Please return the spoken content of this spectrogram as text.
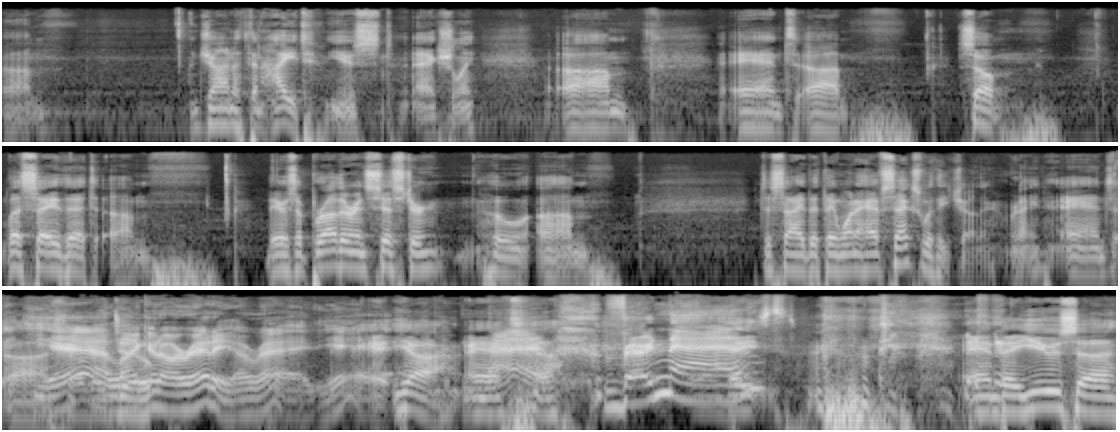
um, Jonathan Haidt used actually, um, and um so let's say that um, there's a brother and sister who. Decide that they want to have sex with each other, right? And uh, so yeah, I they like it already. All right, yeah, Yeah, and, uh, nice. very nice. and they use uh,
